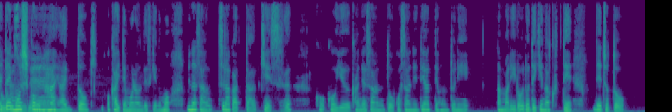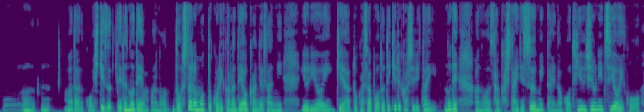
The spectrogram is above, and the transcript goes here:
いたい申し込み、ね、はいはい、動機を書いてもらうんですけども、皆さん辛かったケース、こうこういう患者さんとお子さんに出会って本当にあんまりいろいろできなくて、で、ちょっと、うん、まだこう引きずってるので、あの、どうしたらもっとこれから出会う患者さんにより良いケアとかサポートできるか知りたいので、あの、参加したいです、みたいな、こう、非常に強い、こう、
